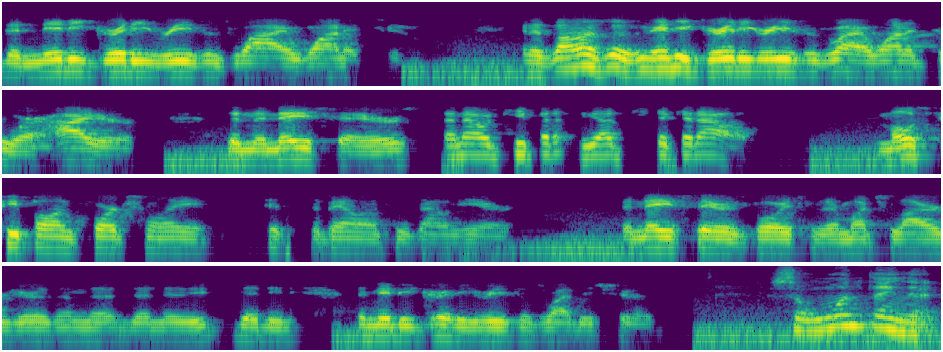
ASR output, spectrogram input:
the nitty gritty reasons why I wanted to. And as long as those nitty gritty reasons why I wanted to are higher than the naysayers, then I would keep it, I'd stick it out. Most people, unfortunately, it's the balance is down here the naysayers' voices are much larger than the the, nitty, the nitty gritty reasons why they should. So one thing that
